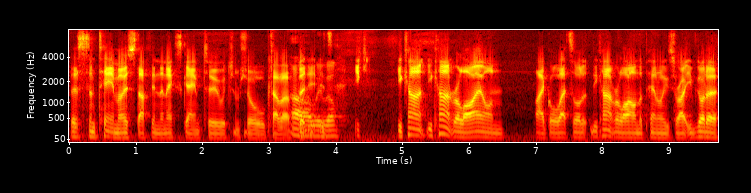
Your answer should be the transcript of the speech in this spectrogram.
there's some TMO stuff in the next game too, which I'm sure we'll cover. Oh, but it- we it's- will. You, you can't you can't rely on like all that sort of. You can't rely on the penalties, right? You've got to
